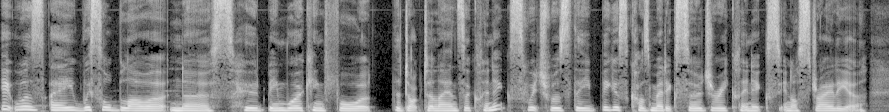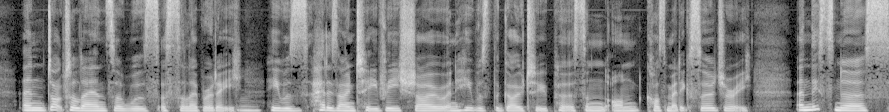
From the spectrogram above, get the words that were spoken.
It was a whistleblower nurse who'd been working for the Dr. Lanzer clinics, which was the biggest cosmetic surgery clinics in Australia. And Dr. Lanzer was a celebrity. Mm. He was had his own TV show and he was the go-to person on cosmetic surgery. And this nurse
